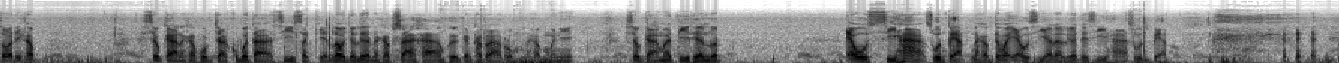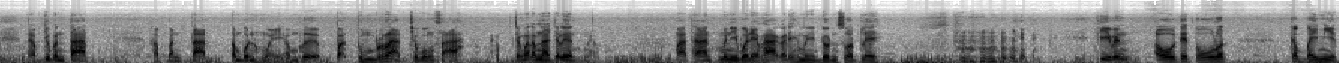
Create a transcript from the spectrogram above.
สวัสดีครับเซลกานะครับผมจากคุปตาซีสะเกตเราจะเลื่อนนะครับสาขาอำเภอกันทรารมนะครับมื่อนี้เซลกามาตีเทือนรถ L4508 นะครับแต่ว่า L เสียแล้วเหลือแต่ 4508 นะครับอยู่บันตาดครับบันตาดตำบลห่วยอำเภอปทุมราชวงศาครับจังหวัดอำนาจเจริญนะครับ มาทานมื่อนี้บ่ได้พาก็ได้มื่อนี้ดนสดเลย พี่เป็นเอาแต่โตรถกับใบมีด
